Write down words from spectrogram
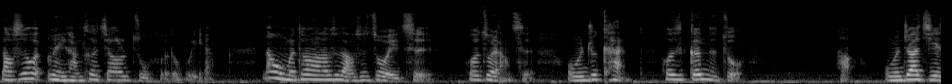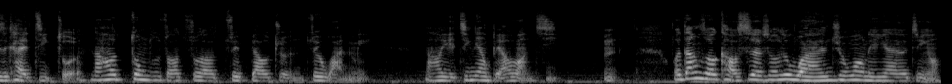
老师会每堂课教的组合都不一样。那我们通常都是老师做一次或者做两次，我们就看或者是跟着做。好，我们就要接着开始自己做了。然后动作都要做到最标准、最完美，然后也尽量不要忘记。嗯，我当时候考试的时候是完全忘得一干二净哦，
